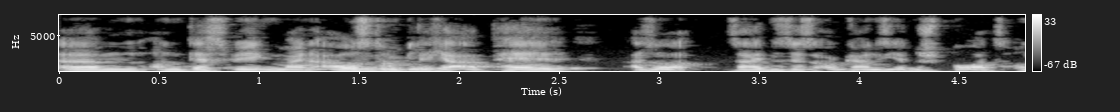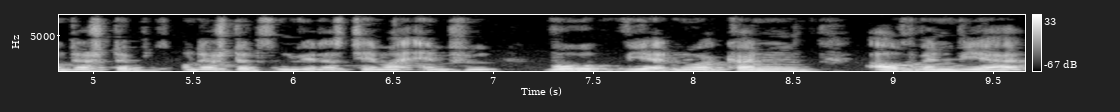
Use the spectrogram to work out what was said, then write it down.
Ähm, und deswegen mein ausdrücklicher Appell, also seitens des organisierten Sports unterstützt, unterstützen wir das Thema Impfen, wo wir nur können, auch wenn wir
